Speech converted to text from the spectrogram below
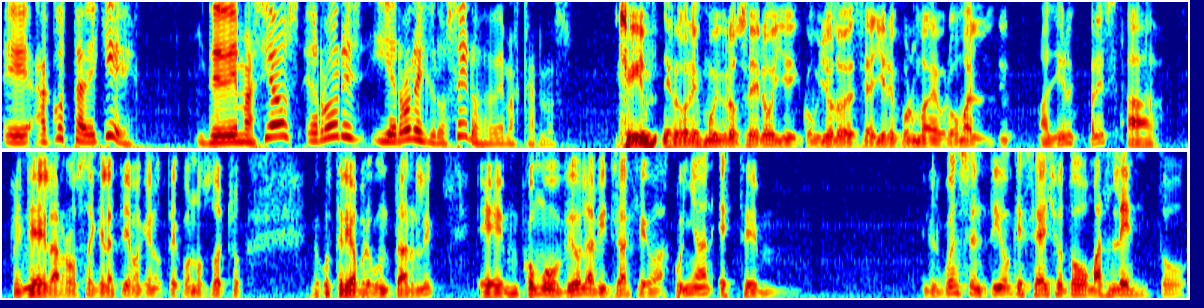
eh, ¿a costa de qué? De demasiados errores y errores groseros, además, Carlos. Sí, errores muy groseros y como yo lo decía ayer en forma de broma, el- ayer parece, ah, René de la Rosa, que lástima que no esté con nosotros, me gustaría preguntarle eh, cómo vio el arbitraje de Bascuñán, este, en el buen sentido que se ha hecho todo más lento,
